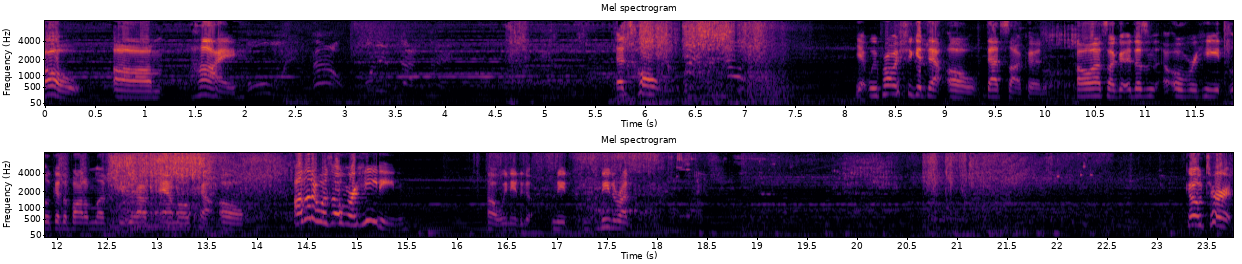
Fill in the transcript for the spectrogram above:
Oh, um, hi. Holy hell! What is that thing? It's Hulk. Yeah, we probably should get down. Oh, that's not good. Oh, that's not good. It doesn't overheat. Look at the bottom left. You have ammo count. Oh, I thought it was overheating. Oh, we need to go. Need need to run. Go turret.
